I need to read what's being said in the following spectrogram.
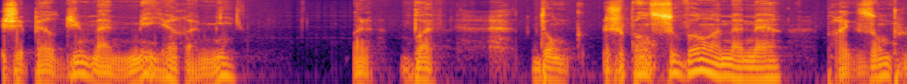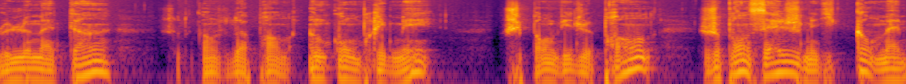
J'ai perdu ma meilleure amie. Voilà. Bref. Donc, je pense souvent à ma mère. Par exemple, le matin, je- quand je dois prendre un comprimé, j'ai pas envie de le prendre. Je pense à elle, je me dis quand même,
